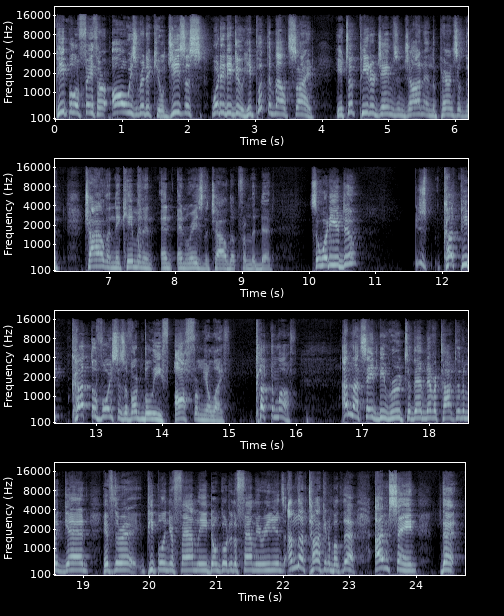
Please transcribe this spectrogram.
People of faith are always ridiculed. Jesus, what did he do? He put them outside. He took Peter, James, and John and the parents of the child, and they came in and, and, and raised the child up from the dead. So what do you do? You just cut people, cut the voices of unbelief off from your life. Cut them off. I'm not saying be rude to them, never talk to them again. If there are people in your family, don't go to the family reunions. I'm not talking about that. I'm saying that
